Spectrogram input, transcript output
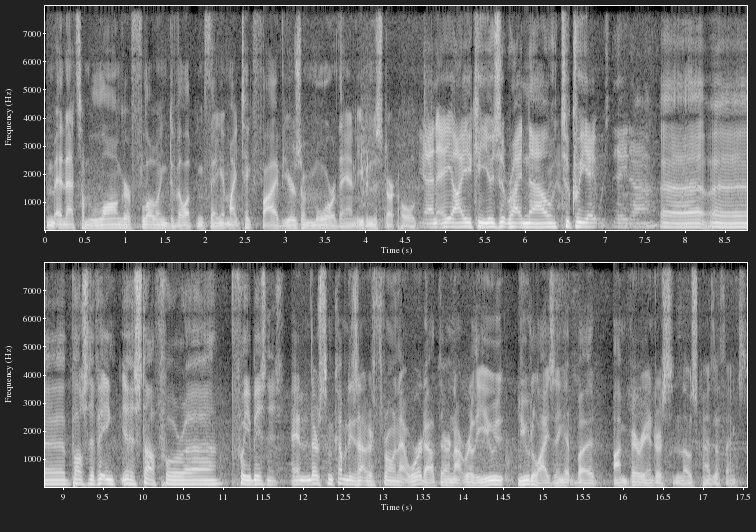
And that's a longer flowing developing thing. It might take five years or more than even to start hold. Yeah, and AI, you can use it right now to create with data uh, uh, positive in, uh, stuff for uh, for your business. And there's some companies that are throwing that word out there and not really u- utilizing it, but I'm very interested in those kinds of things.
